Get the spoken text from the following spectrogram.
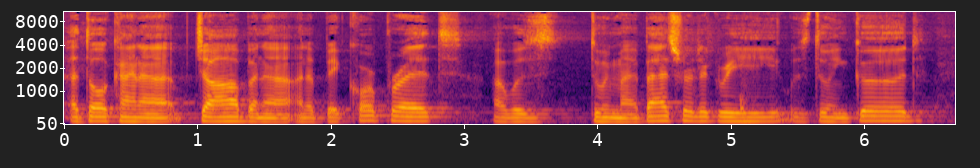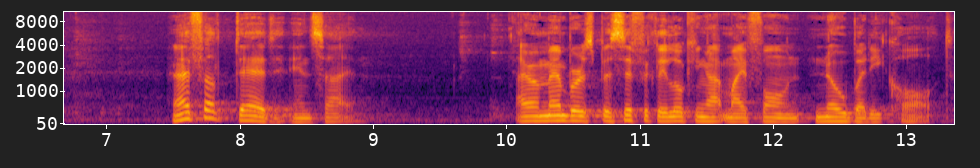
adult kind of job and a, and a big corporate. I was doing my bachelor degree, was doing good, and I felt dead inside. I remember specifically looking at my phone, nobody called.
